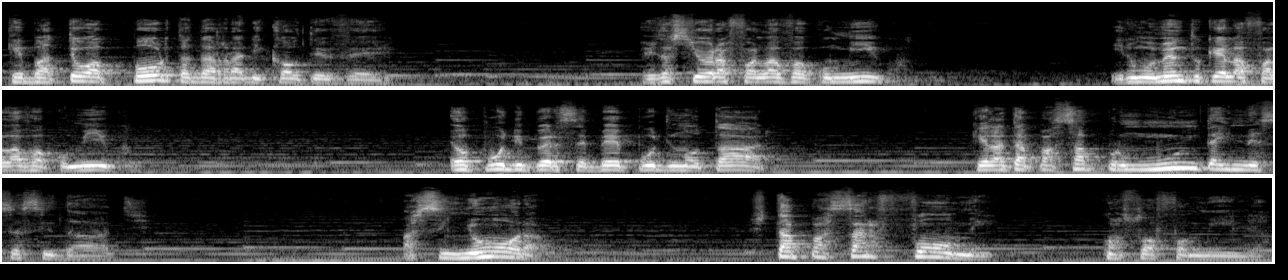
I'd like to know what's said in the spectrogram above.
que bateu a porta da Radical TV. Esta senhora falava comigo. E no momento que ela falava comigo, eu pude perceber, pude notar que ela está passando por muita necessidade. A senhora está a passar fome com a sua família.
